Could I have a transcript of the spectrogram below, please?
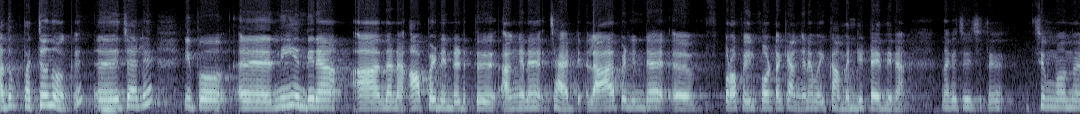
അത് പറ്റുമോ നോക്ക്? വെച്ചാൽ ഇപ്പോ നീ എന്തിനാ എന്താണ് ആ പെണ്ണിന്റെ അടുത്ത് അങ്ങനെ ചാറ്റ് അല്ല ആ പെണ്ണിന്റെ പ്രൊഫൈൽ ഫോട്ടോക്ക് അങ്ങനെ പോയി കമന്റ് ഇട്ട എന്തിനാ? എന്നൊക്കെ ചോദിച്ചിട്ട് ചുമ്മാ ഒന്ന്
